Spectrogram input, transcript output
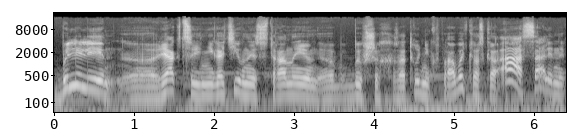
были ли э, реакции негативные со стороны э, бывших сотрудников по работе, кто сказал, а, Салин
